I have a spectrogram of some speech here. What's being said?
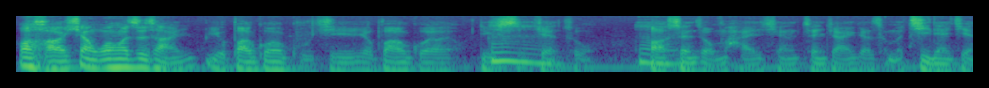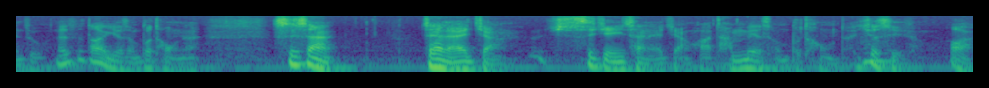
哦，好像文化资产有包括古迹，有包括历史建筑，哦，甚至我们还想增加一个什么纪念建筑，那这到底有什么不同呢？事实上，再来讲世界遗产来讲的话，它没有什么不同的，就是哦，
